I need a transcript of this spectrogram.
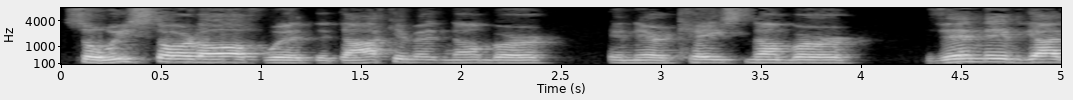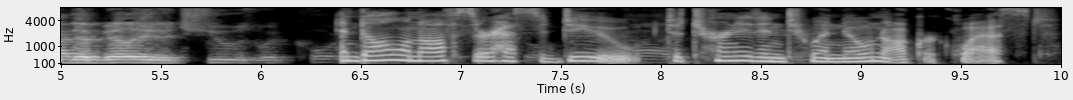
So we start off with the document number and their case number. Then they've got the ability to choose what court. And all an officer has to do to turn it into a no knock request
